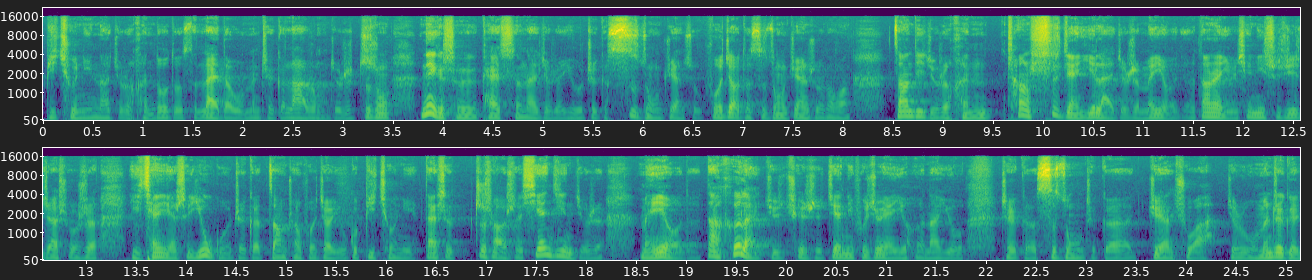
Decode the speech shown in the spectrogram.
比丘尼呢，就是很多都是来到我们这个拉荣，就是自从那个时候开始呢，就是有这个四种眷属。佛教的四种眷属的话，藏地就是很长时间以来就是没有。当然，有些历史学者说是以前也是有过这个藏传佛教有过比丘尼，但是至少是先进就是没有的。但后来就确实建立佛学院以后呢，有这个四种这个眷属啊，就是我们这个。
